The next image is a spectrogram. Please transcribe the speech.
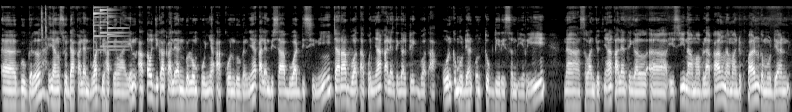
uh, Google yang sudah kalian buat di HP lain atau jika kalian belum punya akun Google-nya kalian bisa buat di sini. Cara buat akunnya kalian tinggal klik buat akun kemudian untuk diri sendiri. Nah, selanjutnya kalian tinggal uh, isi nama belakang, nama depan, kemudian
